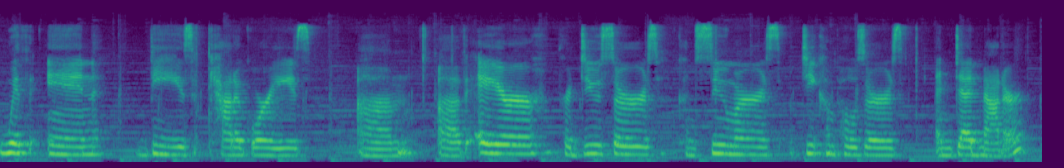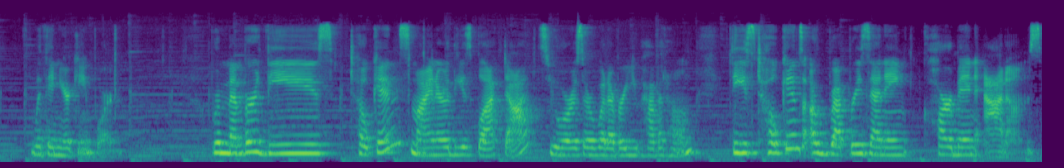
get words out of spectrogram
within these categories um, of air, producers, consumers, decomposers, and dead matter within your game board. Remember these tokens, mine are these black dots, yours or whatever you have at home. These tokens are representing carbon atoms.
